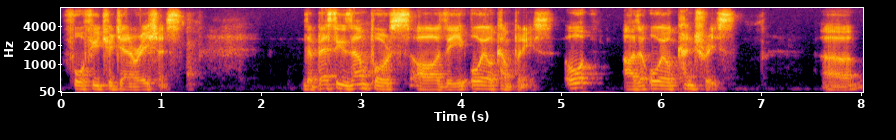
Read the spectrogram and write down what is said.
for future generations. The best examples are the oil companies, or are the oil countries. Uh,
